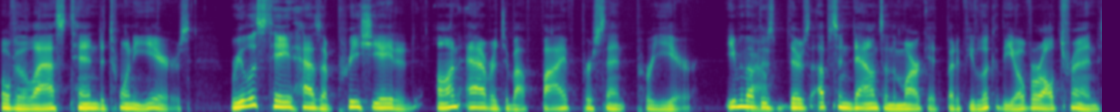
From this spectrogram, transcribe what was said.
over the last 10 to 20 years, real estate has appreciated on average about 5% per year. Even wow. though there's there's ups and downs in the market, but if you look at the overall trend,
